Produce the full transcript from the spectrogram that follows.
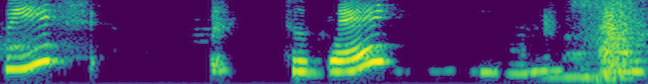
fish today? Um,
